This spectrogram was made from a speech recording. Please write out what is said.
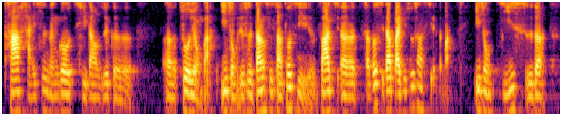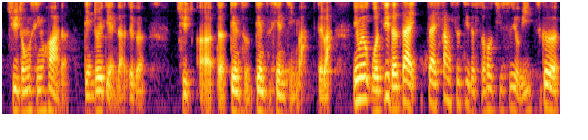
它还是能够起到这个。呃，作用吧，一种就是当时 Satoshi 发呃 Satoshi 在白皮书上写的嘛，一种即时的去中心化的点对点的这个去呃的电子电子现金吧，对吧？因为我记得在在上世纪的时候，其实有一个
